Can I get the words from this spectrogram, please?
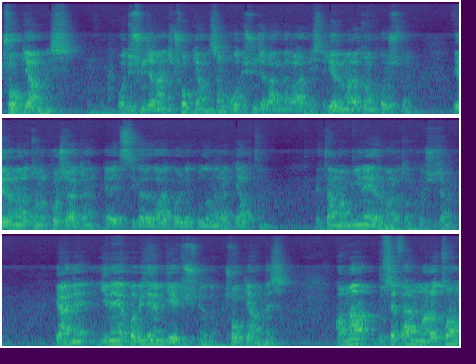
Çok yanlış. O düşünce bence çok yanlış ama o düşünce bende vardı işte. Yarım maraton koştum. Yarım maratonu koşarken evet sigara da alkol de kullanarak yaptım. E tamam yine yarım maraton koşacağım. Yani yine yapabilirim diye düşünüyordum. Çok yanlış. Ama bu sefer maraton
